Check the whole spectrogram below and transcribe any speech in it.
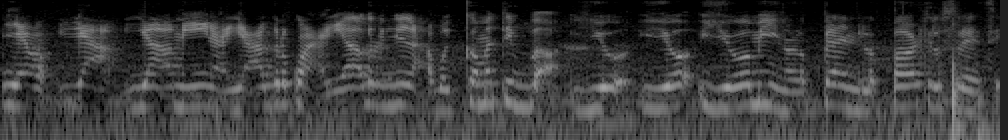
Io, io, io, Mina, io, qua, io, di là, vuoi come ti va? Io, io, io, Mina, lo prendi, lo porti, lo strezzi,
